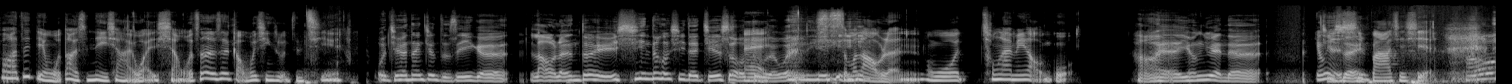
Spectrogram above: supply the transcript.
哇，这点我到底是内向还是外向？我真的是搞不清楚自己。我觉得那就只是一个老人对于新东西的接受度的问题。欸、什么老人？我从来没老过。好，欸、永远的永远十八，谢谢。好。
